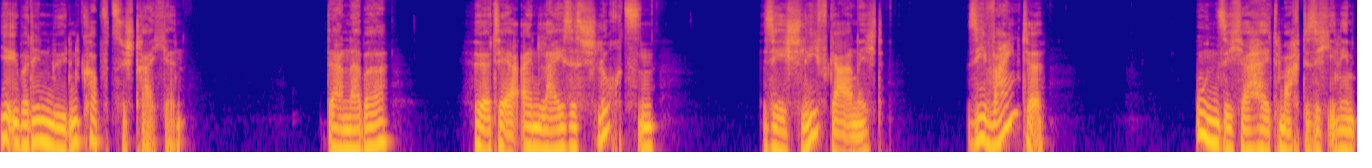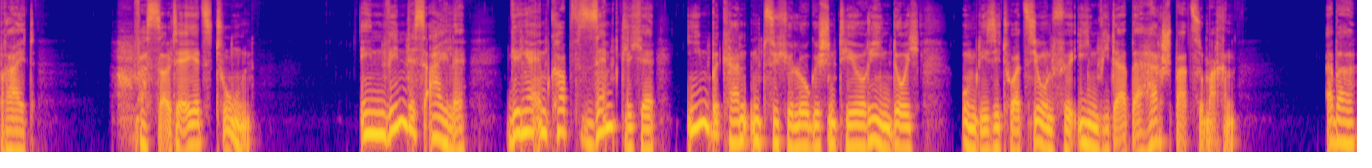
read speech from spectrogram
ihr über den müden Kopf zu streicheln. Dann aber hörte er ein leises Schluchzen. Sie schlief gar nicht. Sie weinte. Unsicherheit machte sich in ihm breit. Was sollte er jetzt tun? In Windeseile ging er im Kopf sämtliche ihm bekannten psychologischen Theorien durch, um die Situation für ihn wieder beherrschbar zu machen. Aber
